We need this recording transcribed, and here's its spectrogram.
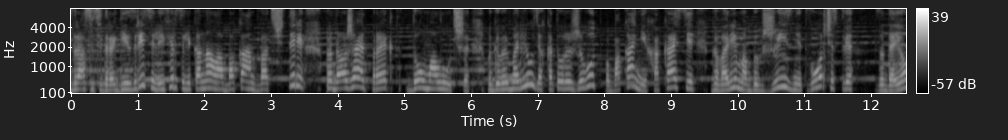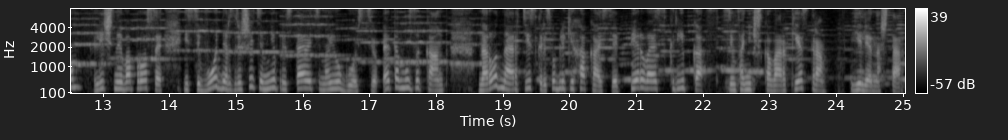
Здравствуйте, дорогие зрители! Эфир телеканала Абакан-24 продолжает проект «Дома лучше». Мы говорим о людях, которые живут в Абакане и Хакасии, говорим об их жизни, творчестве, задаем личные вопросы. И сегодня разрешите мне представить мою гостью. Это музыкант, народная артистка Республики Хакасия, первая скрипка симфонического оркестра Елена Штарк.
